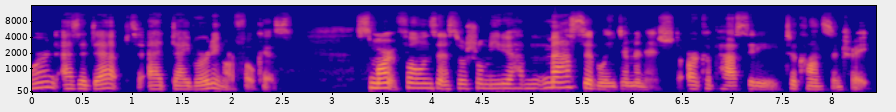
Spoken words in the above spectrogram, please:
weren't as adept at diverting our focus. Smartphones and social media have massively diminished our capacity to concentrate.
